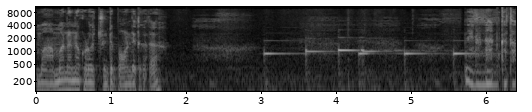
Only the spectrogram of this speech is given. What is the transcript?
మా అమ్మ నాన్న కూడా వచ్చి ఉంటే బాగుండేది కదా? నేనున్నాను కదా.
